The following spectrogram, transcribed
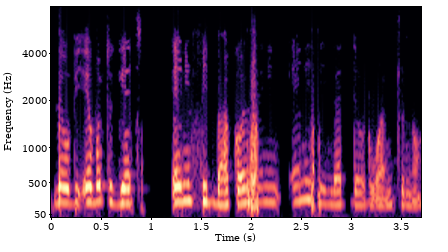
they'll be able to get any feedback concerning anything that they would want to know.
